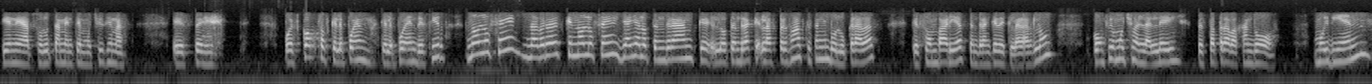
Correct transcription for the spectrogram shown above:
tiene absolutamente muchísimas este pues cosas que le pueden que le pueden decir. No lo sé, la verdad es que no lo sé, ya ya lo tendrán que lo tendrá que las personas que están involucradas, que son varias, tendrán que declararlo. Confío mucho en la ley, se está trabajando muy bien,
